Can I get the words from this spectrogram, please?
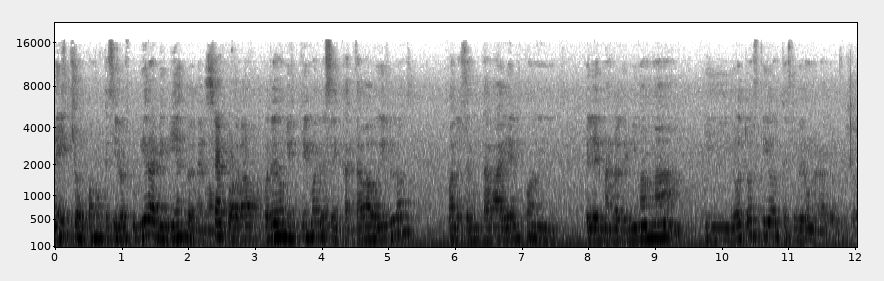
hechos, como que si lo estuviera viviendo en el momento. Se acordaba. Por eso a mis primos les encantaba oírlos cuando se juntaba él con el hermano de mi mamá y otros tíos que estuvieron en la revolución.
